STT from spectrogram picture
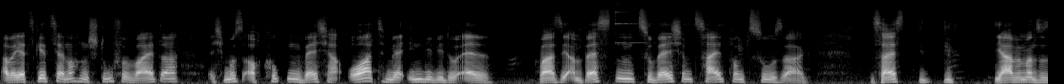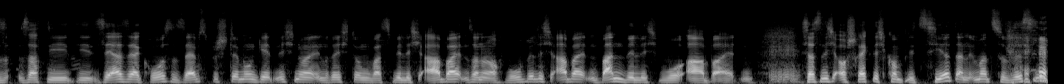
Aber jetzt geht es ja noch eine Stufe weiter. Ich muss auch gucken, welcher Ort mir individuell quasi am besten zu welchem Zeitpunkt zusagt. Das heißt, die, die ja, wenn man so sagt, die, die sehr, sehr große Selbstbestimmung geht nicht nur in Richtung, was will ich arbeiten, sondern auch, wo will ich arbeiten, wann will ich wo arbeiten. Mhm. Ist das nicht auch schrecklich kompliziert, dann immer zu wissen,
